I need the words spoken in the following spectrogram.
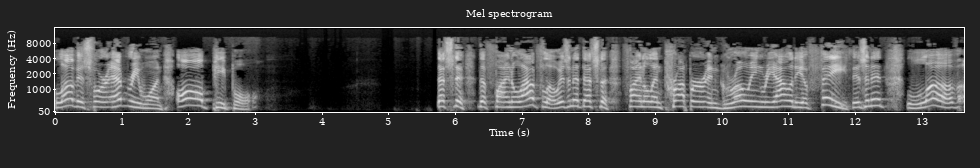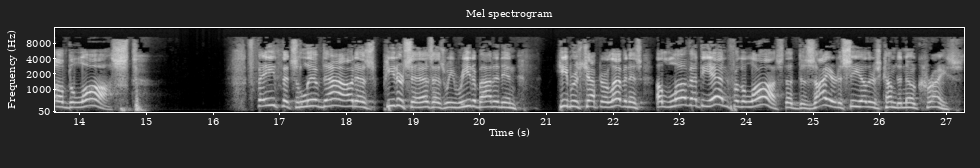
Love is for everyone, all people. That's the, the final outflow, isn't it? That's the final and proper and growing reality of faith, isn't it? Love of the lost. Faith that's lived out, as Peter says, as we read about it in Hebrews chapter 11, is a love at the end for the lost, a desire to see others come to know Christ.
